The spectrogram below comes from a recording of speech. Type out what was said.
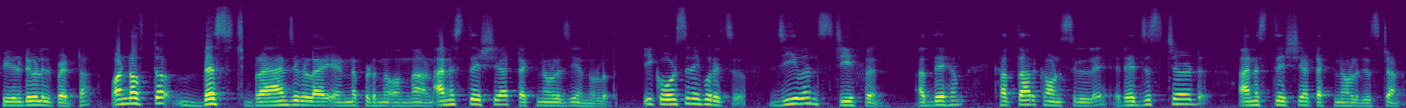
ഫീൽഡുകളിൽപ്പെട്ട വൺ ഓഫ് ദ ബെസ്റ്റ് ബ്രാഞ്ചുകളായി എണ്ണപ്പെടുന്ന ഒന്നാണ് അനസ്തേഷ്യ ടെക്നോളജി എന്നുള്ളത്. ഈ കോഴ്സിനെ കുറിച്ച് ജീവൻ സ്റ്റീഫൻ അദ്ദേഹം ഖത്താർ കൗൺസിലിലെ രജിസ്റ്റേർഡ് അനസ്തേഷ്യ ടെക്നോളജിസ്റ്റാണ്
